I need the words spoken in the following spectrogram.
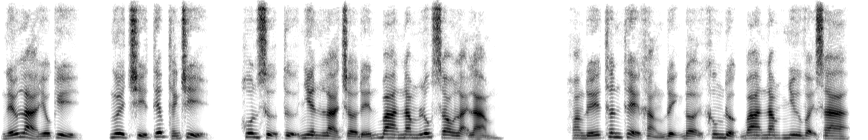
nếu là hiếu kỳ, ngươi chỉ tiếp thánh chỉ, hôn sự tự nhiên là chờ đến 3 năm lúc sau lại làm. Hoàng đế thân thể khẳng định đợi không được 3 năm như vậy xa,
